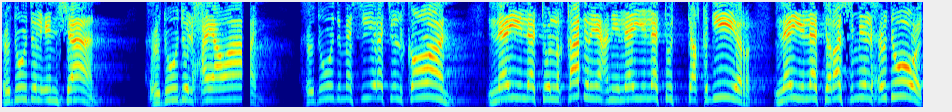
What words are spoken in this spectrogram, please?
حدود الإنسان. حدود الحيوان حدود مسيرة الكون ليلة القدر يعني ليلة التقدير ليلة رسم الحدود.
